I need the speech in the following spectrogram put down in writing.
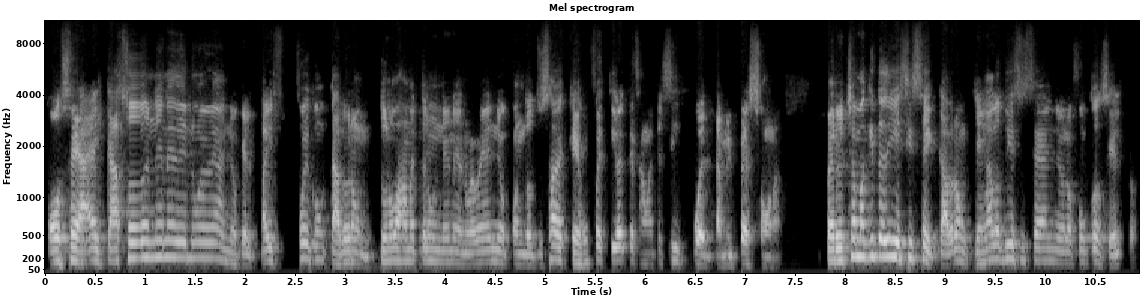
O sea, el caso del nene de 9 años, que el país fue con cabrón, tú no vas a meter un nene de 9 años cuando tú sabes que es un festival que se mete 50 mil personas. Pero un chamaquito de 16, cabrón, ¿quién a los 16 años no fue a un concierto?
